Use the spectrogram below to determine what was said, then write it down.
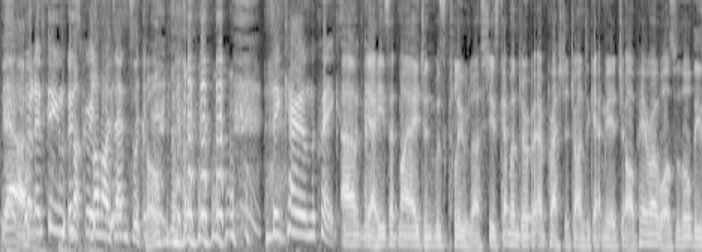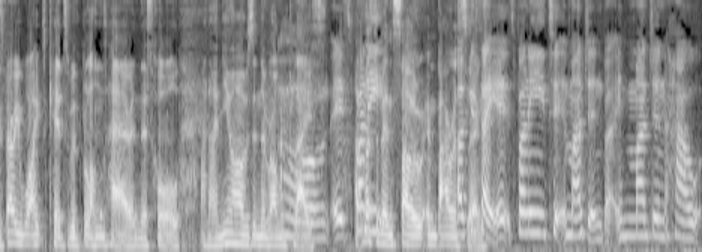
yeah, One of whom was not, Chris not identical. So carry on the quick. um, yeah, he said my agent was clueless. She's come under a bit of pressure trying to get me a job. Here I was with all these very white kids with blonde hair in this hall, and I knew I was in the wrong Oh, place. it's That must have been so I was embarrassing. gonna say it's funny to imagine, but imagine how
